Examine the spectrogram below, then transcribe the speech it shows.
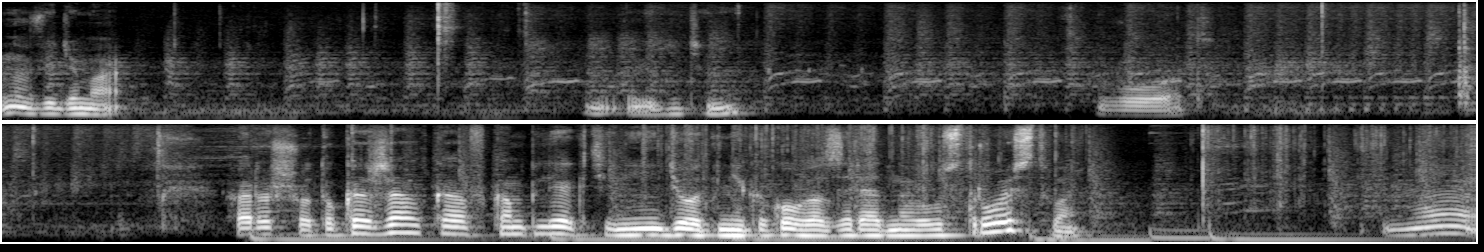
Ну, видимо... Видите, нет? Вот. Хорошо, только жалко в комплекте не идет никакого зарядного устройства. Ну,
